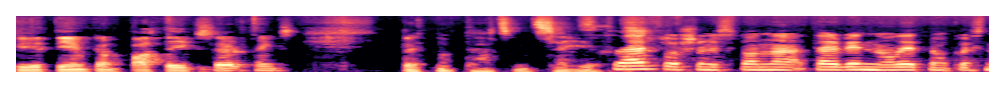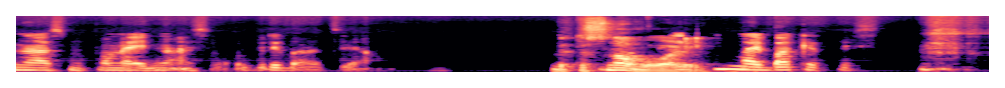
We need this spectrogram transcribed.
pie tiem, kam patīk surfings. Bet, nu, tāds man sajūta. Slēpošanas vēl nā, tā ir viena no lietām, ko es neesmu pamēģinājis, gribētu, jā. Bet tu snowboardi. Vai bucket list.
